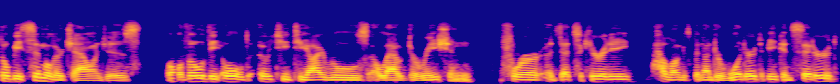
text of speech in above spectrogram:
there'll be similar challenges. Although the old OTTI rules allow duration for a debt security, how long it's been underwater to be considered,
